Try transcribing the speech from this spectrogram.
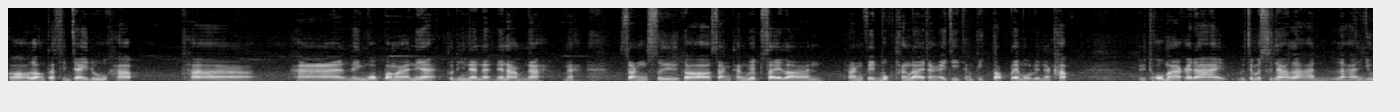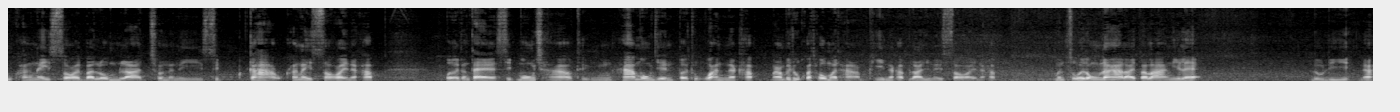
ก็ลองตัดสินใจดูครับ ถ้า หาในงบประมาณเนี้ยตัวนี้แนะนำนะนะสั่งซื้อก็สั่งทางเว็บไซต์ร้าน ทาง Facebook ทางไลน์ทาง IG ทาง TikTok ได้หมดเลยนะครับ หรือโทรมาก็ได้ หรือจะมาซื้อหน้าร้าน ร้านอยู่ข้างในซอยบารมราชชนนี 19 ข้างในซอยนะครับ เปิดตั้งแต่ 10 โมงเช้าถึง 5 โมงเย็นเปิดทุกวันนะครับ มาไม่ถูกก็โทรมาถามพี่นะครับ ร้านอยู่ในซอยนะครับ มันสวยตรงหน้าลายตารางนี่แหละ ดูดีนะ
